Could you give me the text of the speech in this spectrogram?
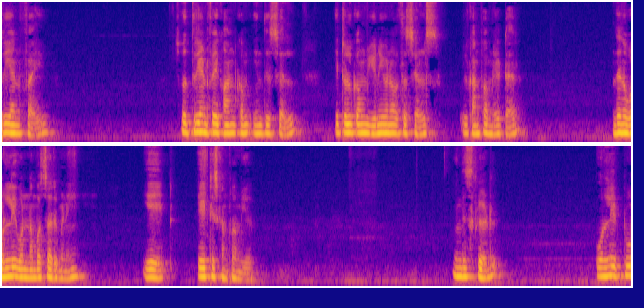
3 and 5 so 3 and 5 can't come in this cell. It will come union of the cells. We'll confirm later. Then only one numbers are remaining. 8 8 is confirmed here. In this grid only two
